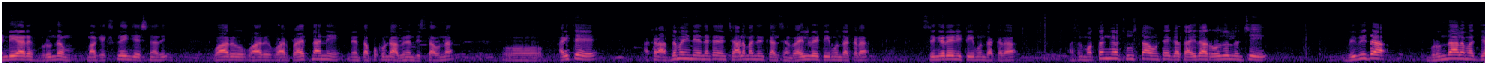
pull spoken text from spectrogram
ఎన్డీఆర్ఎఫ్ బృందం మాకు ఎక్స్ప్లెయిన్ చేసినది. వారు వారు వారి ప్రయత్నాన్ని నేను తప్పకుండా అభినందిస్తా ఉన్నా. అయితే అక్కడ అర్థమైంది ఏంటంటే నేను చాలా మందిని కలిసాను రైల్వే టీం ఉంది అక్కడ. సింగరేణి టీం ఉంది అక్కడ. అసలు మొత్తంగా చూస్తూ ఉంటే గత ఐదారు రోజుల నుంచి వివిధ బృందాల మధ్య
